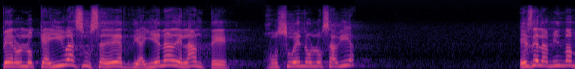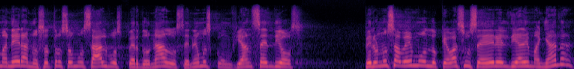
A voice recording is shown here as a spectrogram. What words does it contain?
pero lo que iba a suceder de ahí en adelante, Josué no lo sabía. Es de la misma manera, nosotros somos salvos, perdonados, tenemos confianza en Dios, pero no sabemos lo que va a suceder el día de mañana.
